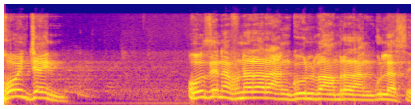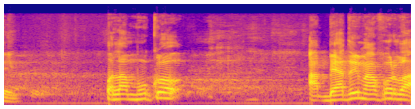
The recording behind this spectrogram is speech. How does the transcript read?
কোন চাইন ও যেন আপনার আর আঙ্গুল বা আমরা আঙ্গুল আছে। ওলা মুখও বেদই মা করবা।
